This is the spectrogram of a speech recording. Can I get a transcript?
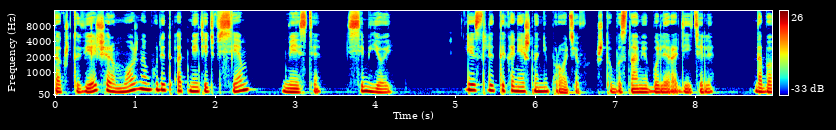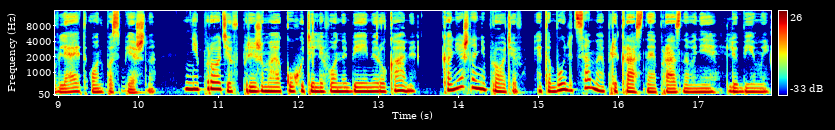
Так что вечером можно будет отметить всем вместе, с семьей. Если ты, конечно, не против, чтобы с нами были родители, добавляет он поспешно. Не против, прижимая к уху телефон обеими руками. Конечно, не против. Это будет самое прекрасное празднование, любимый.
